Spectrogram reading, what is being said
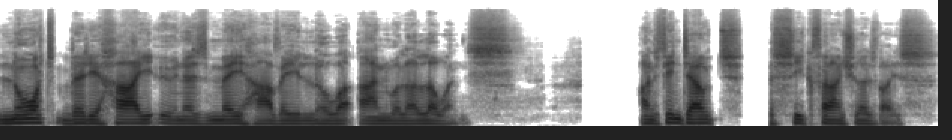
Not very high earners may have a lower annual allowance. And if in doubt, seek financial advice.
